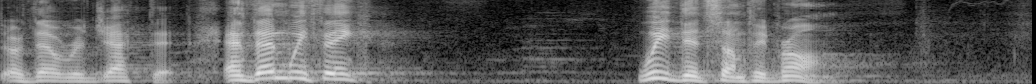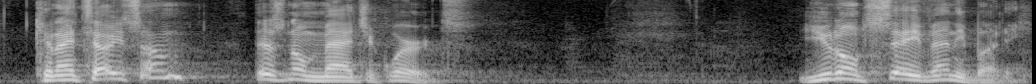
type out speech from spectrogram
or they'll reject it. And then we think, we did something wrong. Can I tell you something? There's no magic words. You don't save anybody.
